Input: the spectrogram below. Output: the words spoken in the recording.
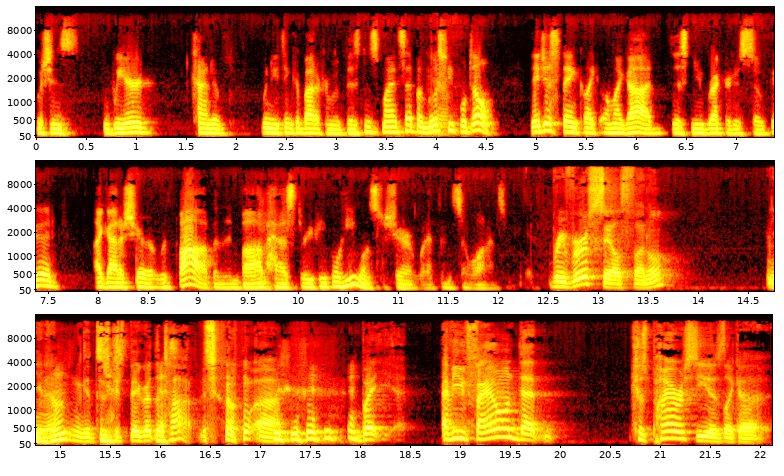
which is weird kind of when you think about it from a business mindset, but most Yeah. people don't. They just think like, oh my God, this new record is so good. I got to share it with Bob. And then Bob has three people he wants to share it with, and so on and so forth. reverse sales funnel. You know, it just gets bigger at the Mm-hmm. Yes. top. So, uh, but have you found that because piracy is like a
